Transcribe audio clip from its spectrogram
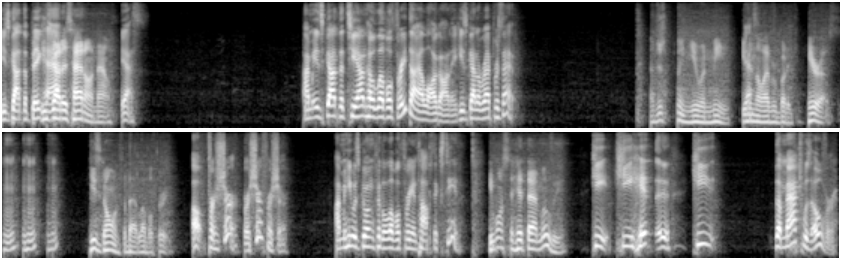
he's got the big He's hat. got his hat on now. yes. I mean, he's got the Tianhuo level three dialogue on it. He's got to represent. Now, just between you and me, even Yes. though everybody can hear us, Mm-hmm, mm-hmm. he's going for that level three. Oh, for sure, for sure, for sure. I mean, he was going for the level three in top 16. He wants to hit that movie. he he hit uh, he the match was over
